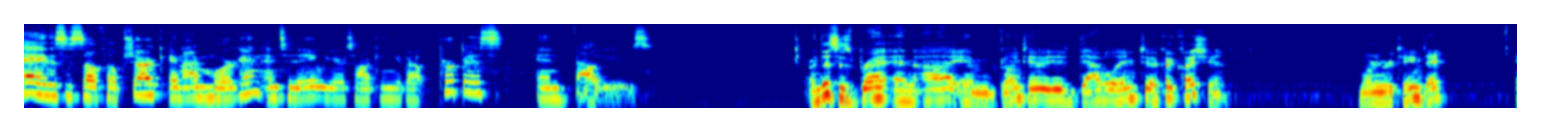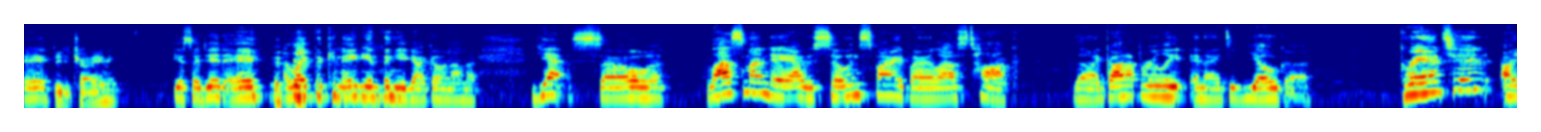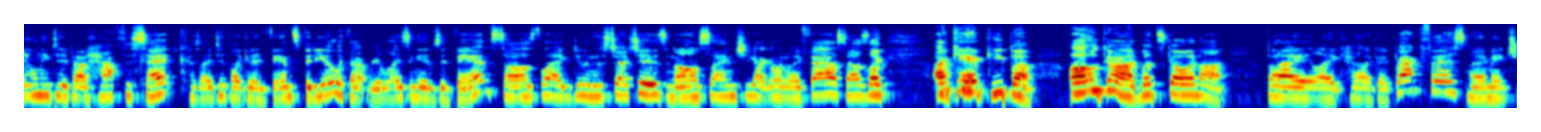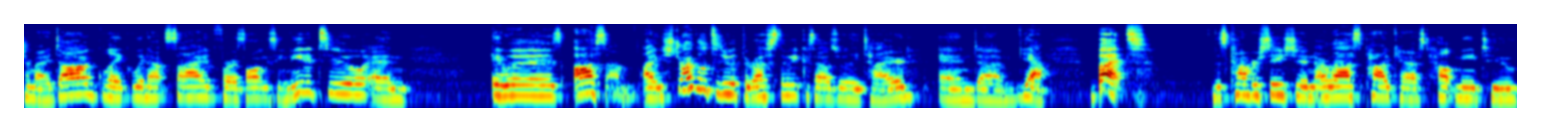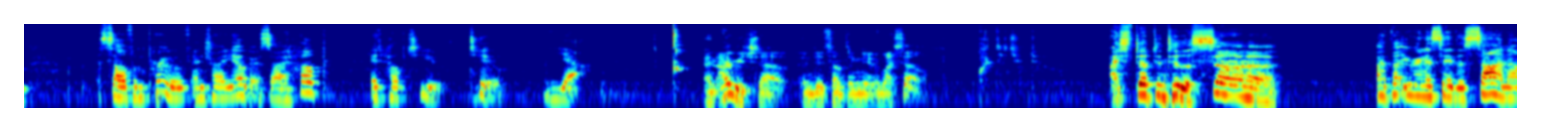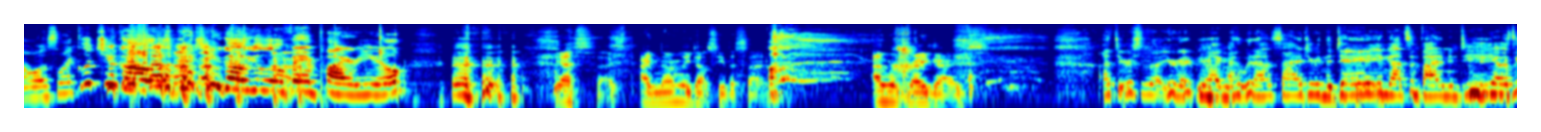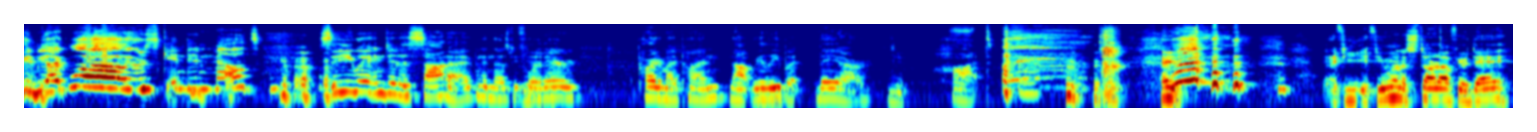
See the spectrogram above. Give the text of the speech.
Hey, this is Self Help Shark, and I'm Morgan, and today we are talking about purpose and values. And this is Brett, and I am going to dabble into a quick question. Morning routines, eh? Eh? Did you try any? Yes, I did, eh? I like the Canadian thing you got going on there. Yes, so last Monday I was so inspired by our last talk that I got up early and I did yoga. Granted, I only did about half the set because I did like an advanced video without realizing it was advanced. So I was like doing the stretches, and all of a sudden she got going really fast. I was like, I can't keep up. Oh God, what's going on? But I like had a good breakfast, and I made sure my dog like went outside for as long as he needed to, and it was awesome. I struggled to do it the rest of the week because I was really tired, and um, yeah, but this conversation, our last podcast, helped me to self improve and try yoga. So I hope it helped you too. Yeah. And I reached out and did something new myself. What did you do? I stepped into the sauna. I thought you were gonna say the sun. I was like, let you go, let you go, you little vampire, you. yes, I, I normally don't see the sun. I work graveyards. I seriously thought you were gonna be like, mm-hmm. I went outside during the day and got some vitamin D. I was gonna be like, whoa, your skin didn't melt. so you went and did a sauna. I've been in those before. Yeah. They're part of my pun. Not really, but they are Yeah. hot. Hey, if you if you want to start off your day,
